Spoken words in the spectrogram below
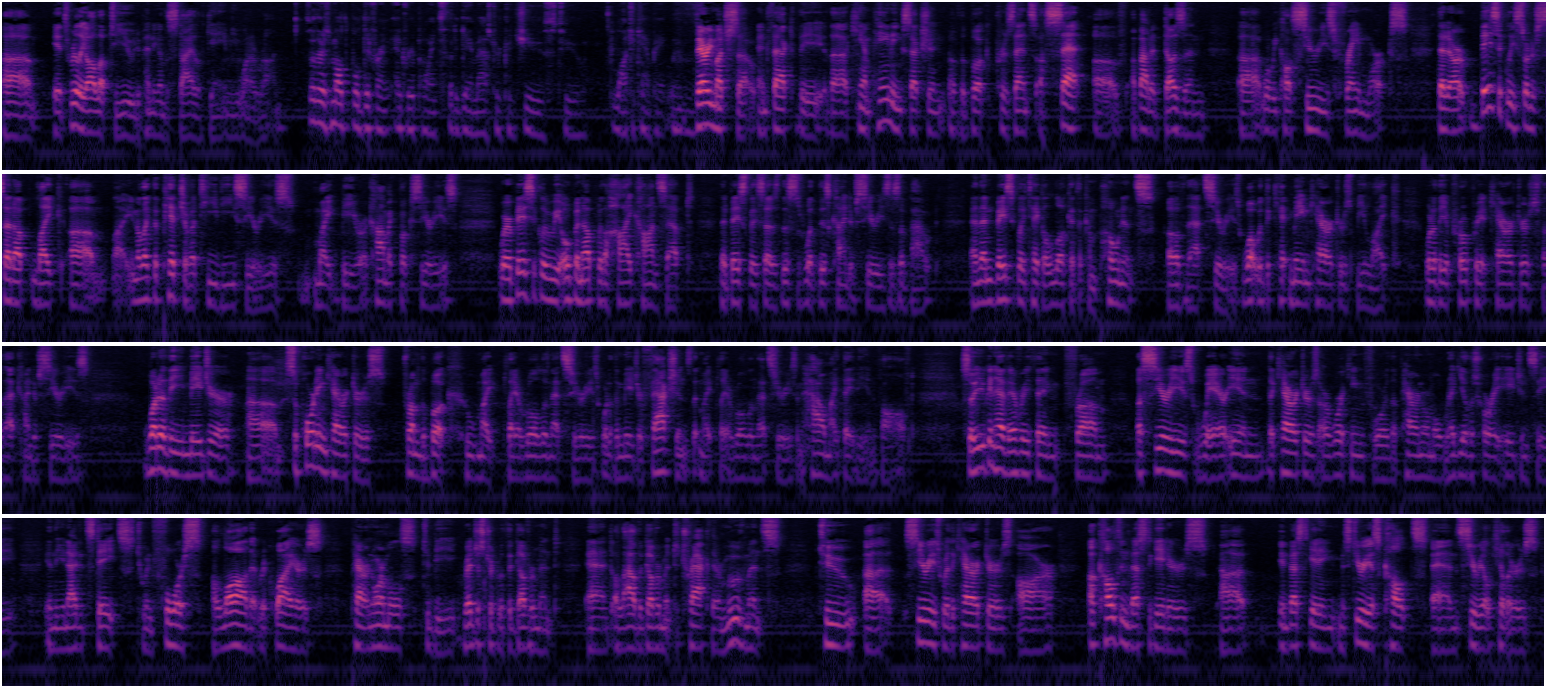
Um, it's really all up to you, depending on the style of game you want to run. So, there's multiple different entry points that a game master could choose to launch a campaign with. Very much so. In fact, the the campaigning section of the book presents a set of about a dozen uh, what we call series frameworks that are basically sort of set up like um, you know like the pitch of a TV series might be or a comic book series, where basically we open up with a high concept that basically says this is what this kind of series is about, and then basically take a look at the components of that series. What would the main characters be like? What are the appropriate characters for that kind of series? What are the major um, supporting characters from the book who might play a role in that series? What are the major factions that might play a role in that series, and how might they be involved? So you can have everything from a series wherein the characters are working for the Paranormal Regulatory Agency in the United States to enforce a law that requires paranormals to be registered with the government and allow the government to track their movements, to uh, series where the characters are occult investigators uh, investigating mysterious cults and serial killers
